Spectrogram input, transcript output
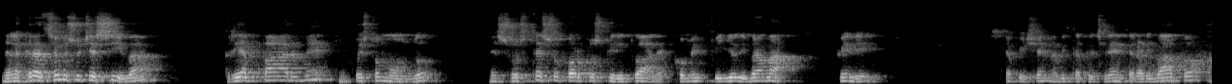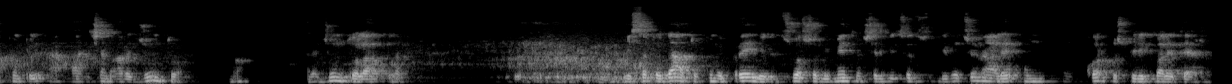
Nella creazione successiva riapparve in questo mondo nel suo stesso corpo spirituale come il figlio di Brahma. Quindi si capisce, nella vita precedente era arrivato, a, diciamo, ha raggiunto, raggiunto la, la gli è stato dato come premio del suo assorbimento nel servizio devozionale un, corpo spirituale eterno.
